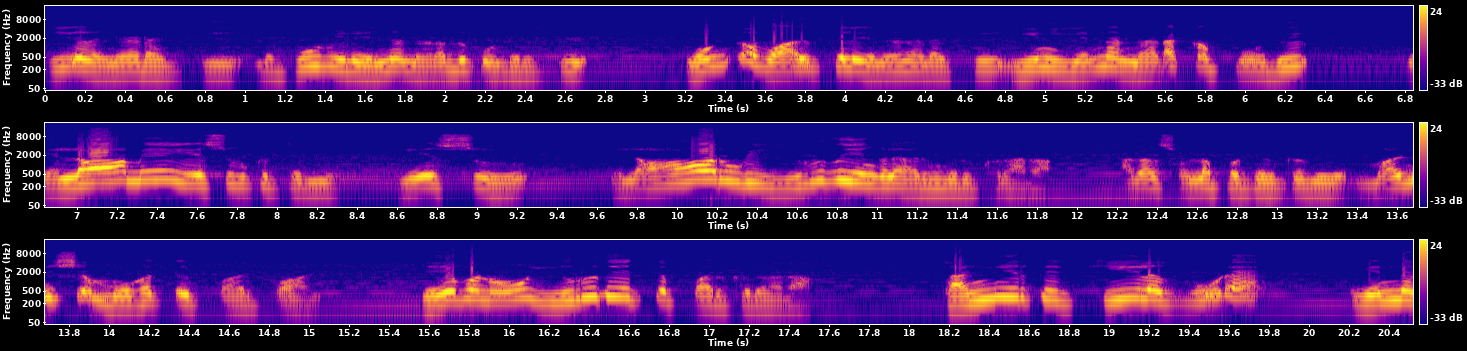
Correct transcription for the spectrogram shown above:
கீழே என்ன நடக்கு இந்த பூமியில் என்ன நடந்து கொண்டிருக்கு உங்கள் வாழ்க்கையில் என்ன நடக்கு இனி என்ன நடக்க போது எல்லாமே இயேசுவுக்கு தெரியும். இயேசு எல்லாருடைய இருதயங்களை அறிந்திருக்கிறாரா? அதான் சொல்லப்பட்டிருக்கிறது மனுஷ முகத்தை பார்ப்பான் தேவனோ இருதயத்தை பார்க்கிறாரா? தண்ணீருக்கு கீழே கூட என்ன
